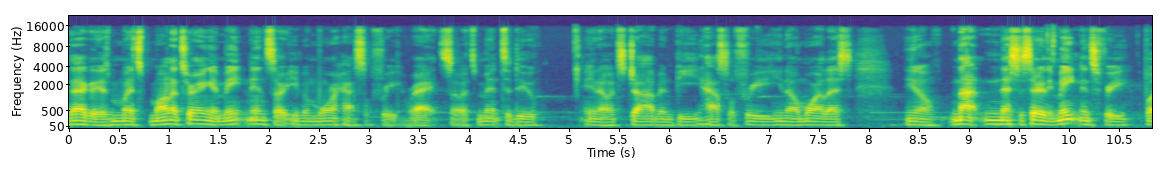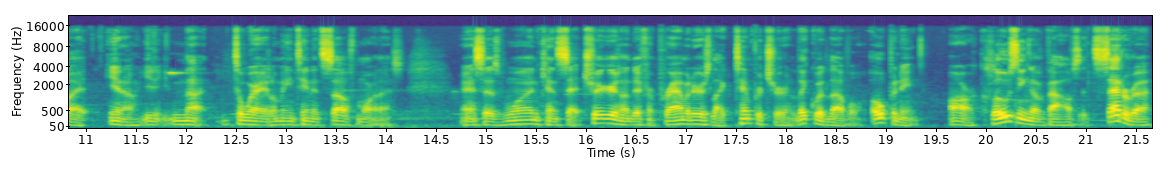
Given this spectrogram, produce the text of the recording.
Exactly. As much monitoring and maintenance are even more hassle free, right? So it's meant to do, you know, its job and be hassle free, you know, more or less, you know, not necessarily maintenance free, but you know, you not to where it'll maintain itself more or less. And it says one can set triggers on different parameters like temperature, liquid level, opening, or closing of valves, etc.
